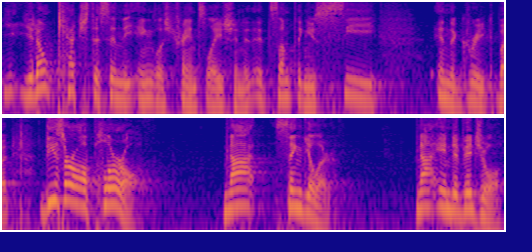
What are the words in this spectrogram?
you don't catch this in the English translation, it, it's something you see in the Greek. But these are all plural, not singular, not individual.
